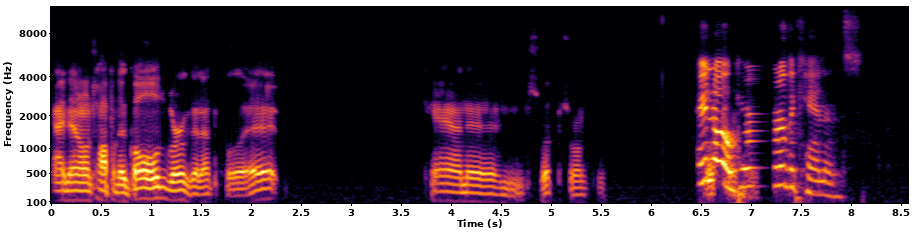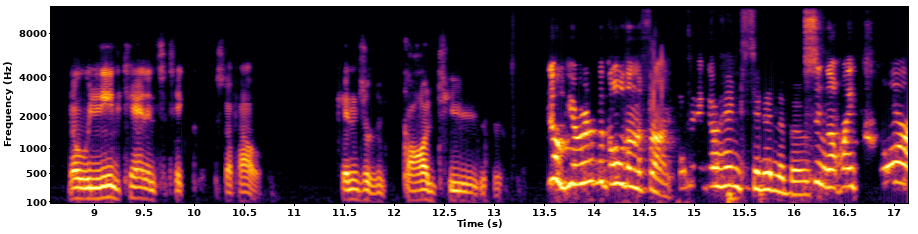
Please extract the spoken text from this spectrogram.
And then on top of the gold, we're gonna put cannons. Whoops, wrong thing. Hey, no, get rid of the cannons. No, we need cannons to take stuff out. Cannons are god tier. No, get rid of the gold on the front. I'm gonna go ahead and sit in the boat. Messing up my car.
